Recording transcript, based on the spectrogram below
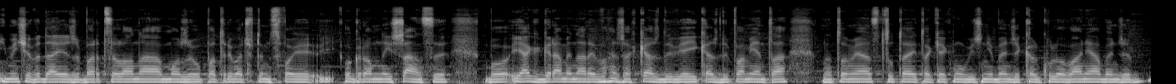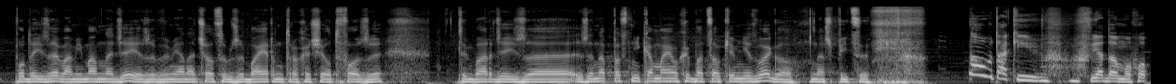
I mi się wydaje, że Barcelona może upatrywać w tym swojej ogromnej szansy, bo jak gramy na rewanżach, każdy wie i każdy pamięta. Natomiast tutaj, tak jak mówisz, nie będzie kalkulowania, będzie podejrzewam i mam nadzieję, że wymiana ciosów, że Bayern trochę się otworzy. Tym bardziej, że, że napastnika mają chyba całkiem niezłego na szpicy. No taki, wiadomo, chłop,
